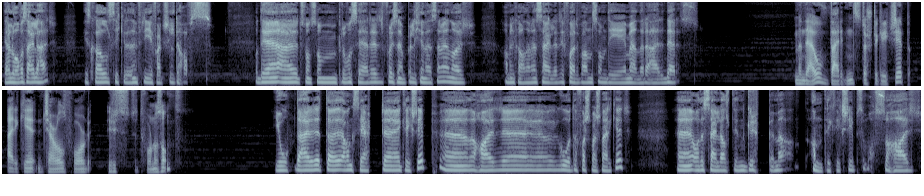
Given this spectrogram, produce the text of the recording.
det er lov å seile her. Vi skal sikre den frie ferdsel til havs. Og det er sånn som provoserer for eksempel kineserne når amerikanerne seiler i farvann som de mener er deres. Men det er jo verdens største krigsskip. Er ikke Gerald Ford rustet for noe sånt? Jo, det er et avansert eh, krigsskip. Eh, det har eh, gode forsvarsverker. Eh, og det seiler alltid en gruppe med andre krigsskip som også har eh,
